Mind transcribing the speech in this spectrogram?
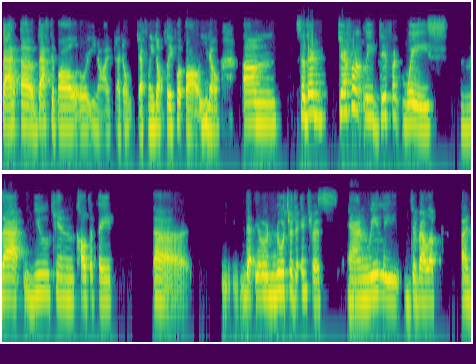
ba- uh, basketball or you know I, I don't definitely don't play football you know um so there are definitely different ways that you can cultivate uh that or nurture the interests. And really develop and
